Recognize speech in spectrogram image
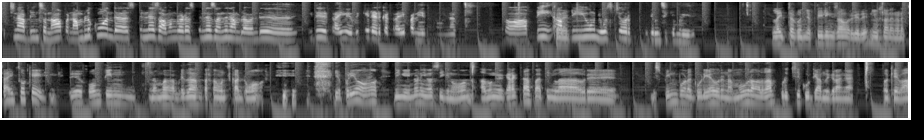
பிரச்சனை அப்படின்னு சொன்னா அப்ப நம்மளுக்கும் அந்த ஸ்பின்னர்ஸ் அவங்களோட ஸ்பின்னர்ஸ் வந்து நம்மள வந்து இது ட்ரை விக்கெட் எடுக்க ட்ரை பண்ணிருக்கணும்ல ஸோ அப்படி. அப்படியும் யோசிச்சு ஒரு யோசிக்க முடியுது. லைட்டா கொஞ்சம் ஃபீலிங்ஸாவும் இருக்குது. நியூசிலாந்து நினைச்சா இட்ஸ் ஓகே இது ஹோம் டீம் நம்ம அப்படிதான் பெர்ஃபார்மன்ஸ் காட்டுவோம். எப்படியும் நீங்க இன்னொன்னு யோசிக்கணும். அவங்க கரெக்டா பாத்தீங்களா? ஒரு ஸ்பின் போடக்கூடிய ஒரு நம்ம ஊர் ஆள் தான் பிடிச்சி கூட்டியாந்துக்கிறாங்க ஓகேவா?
